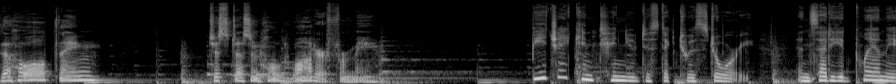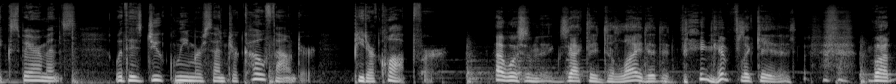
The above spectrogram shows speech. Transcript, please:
The whole thing just doesn't hold water for me. BJ continued to stick to his story and said he had planned the experiments with his Duke Lemur Center co founder, Peter Klopfer. I wasn't exactly delighted at being implicated, but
